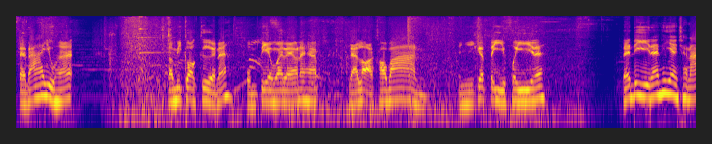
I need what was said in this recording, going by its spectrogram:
แต่ได้อยู่ฮะ เรามีก่อเกิดนะ ผมเตรียมไว้แล้วนะครับ และหลอดเข้าบ้าน อย่างนี้ก็ตีฟรีนะ และดีนะที่ยังชนะ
